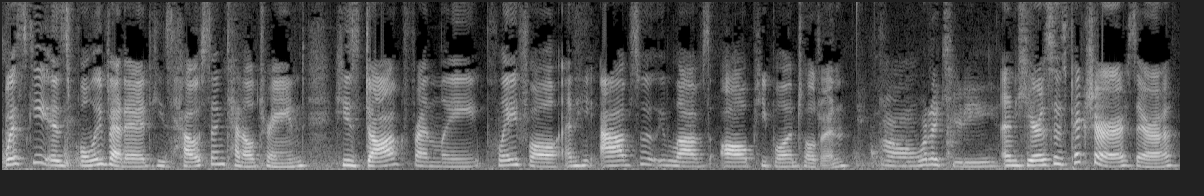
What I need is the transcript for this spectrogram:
Whiskey is fully vetted. He's house and kennel trained. He's dog friendly, playful, and he absolutely loves all people and children. Oh, what a cutie. And here's his picture, Sarah.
